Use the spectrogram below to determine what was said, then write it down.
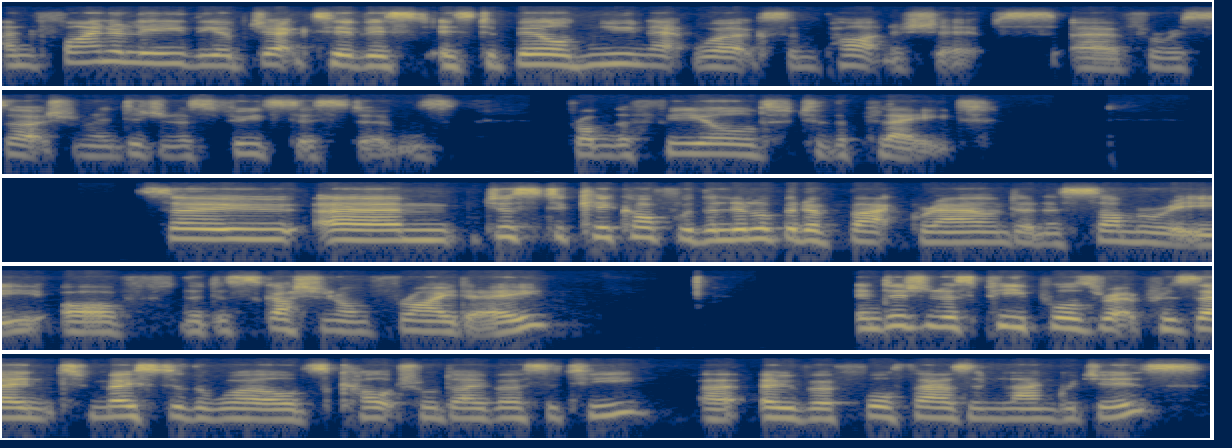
And finally, the objective is, is to build new networks and partnerships uh, for research on Indigenous food systems from the field to the plate. So um, just to kick off with a little bit of background and a summary of the discussion on Friday, Indigenous peoples represent most of the world's cultural diversity, uh, over 4,000 languages,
